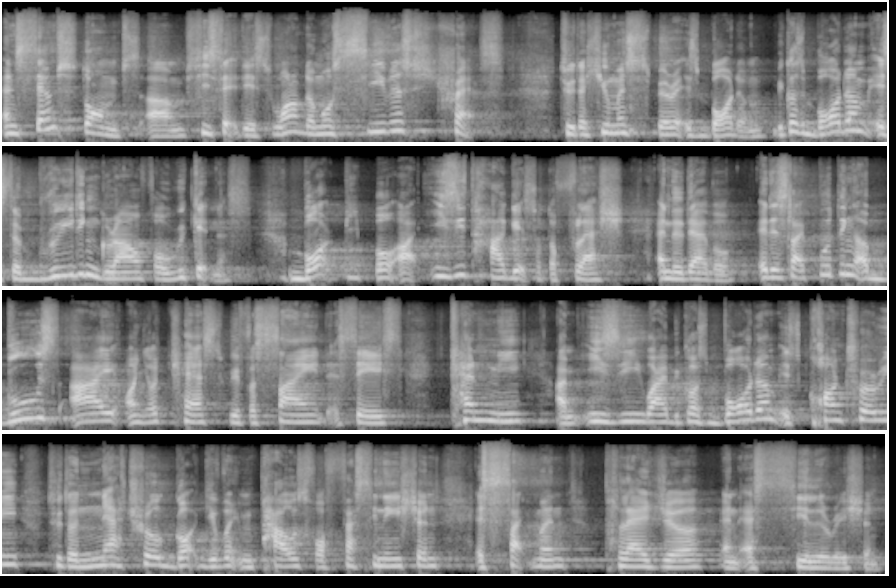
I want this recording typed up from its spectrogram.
And Sam Storms, um, he said this one of the most serious threats to the human spirit is boredom, because boredom is the breeding ground for wickedness. Bored people are easy targets of the flesh and the devil. It is like putting a bull's eye on your chest with a sign that says, Tempt me, I'm easy. Why? Because boredom is contrary to the natural God given impulse for fascination, excitement, pleasure, and exhilaration.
